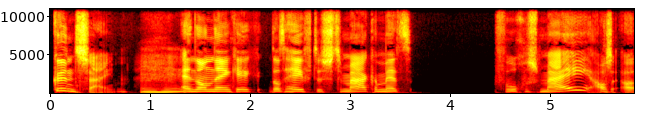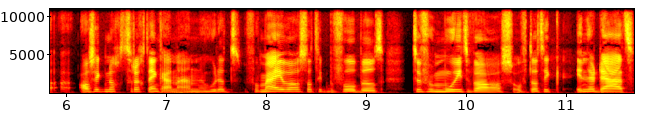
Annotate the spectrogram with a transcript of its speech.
kunt zijn? Mhm. En dan denk ik, dat heeft dus te maken met, volgens mij, als, als ik nog terugdenk aan, aan hoe dat voor mij was, dat ik bijvoorbeeld te vermoeid was, of dat ik inderdaad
